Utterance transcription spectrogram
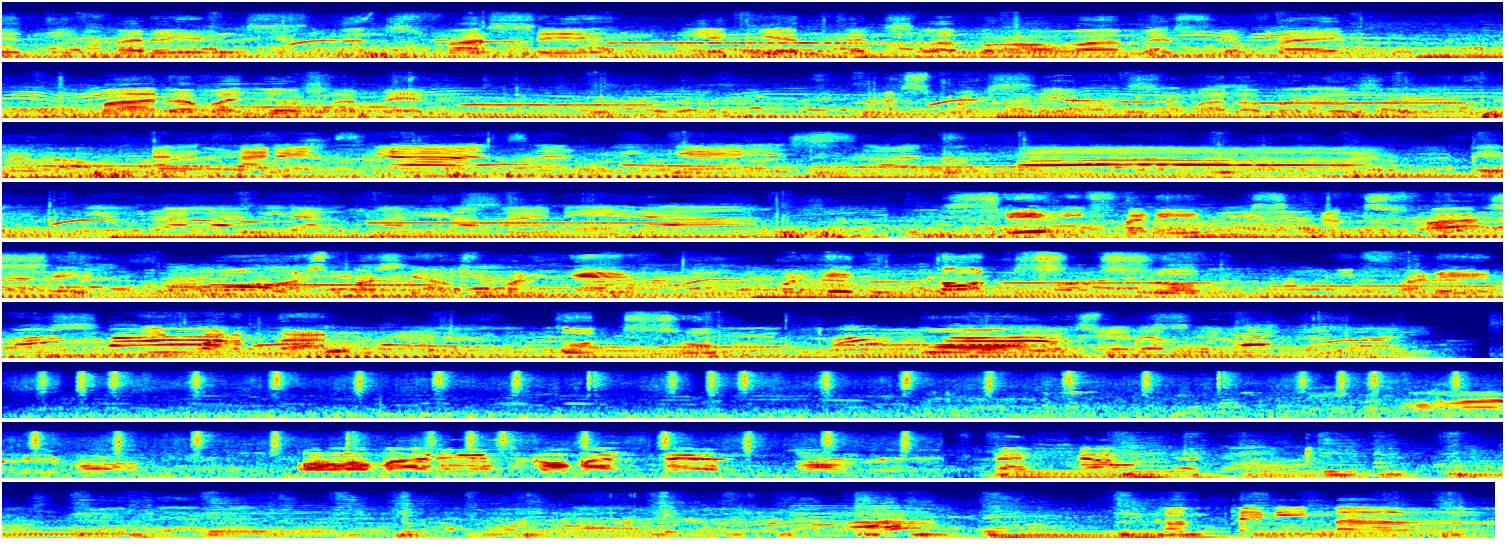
ser diferents ens fa ser, i aquí en tens la prova més fefaent, meravellosament especials, meravellosament. La diferència ens enriqueix, ens fa viure la vida d'una altra manera. Ser diferents ens fa ser molt especials. Per què? Perquè tots som diferents i, per tant, tots som molt especials. Hola, Ribó. Hola, Màrius, com estem? Molt bé. Deixeu... Ah? Com tenim els uh,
